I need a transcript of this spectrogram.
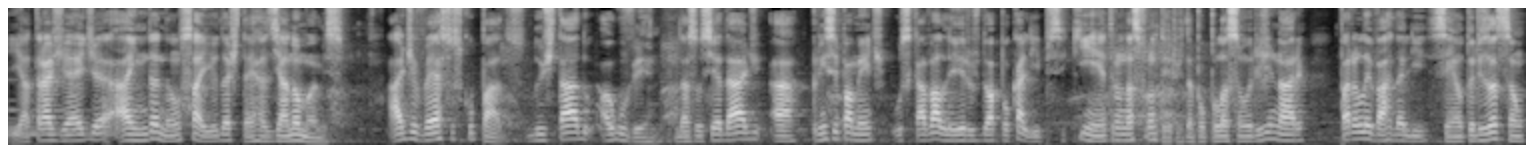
E a tragédia ainda não saiu das terras de Anomamis. Há diversos culpados, do Estado ao governo, da sociedade a, principalmente, os cavaleiros do apocalipse que entram nas fronteiras da população originária para levar dali, sem autorização,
